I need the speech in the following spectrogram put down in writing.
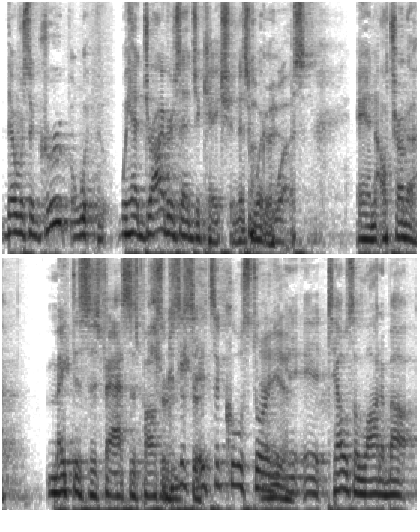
there was a group. We, we, had driver's education, is what okay. it was. And I'll try to make this as fast as possible because sure, sure. it's, it's, a cool story. Yeah, yeah. It, it, tells a lot about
